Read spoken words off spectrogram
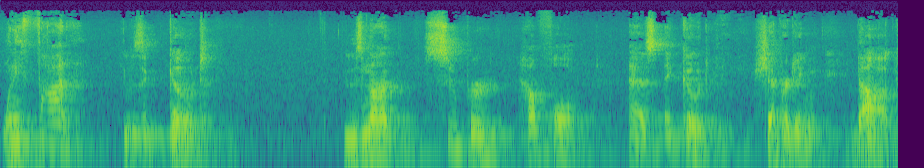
When he thought he was a goat, he was not super helpful as a goat shepherding dog.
